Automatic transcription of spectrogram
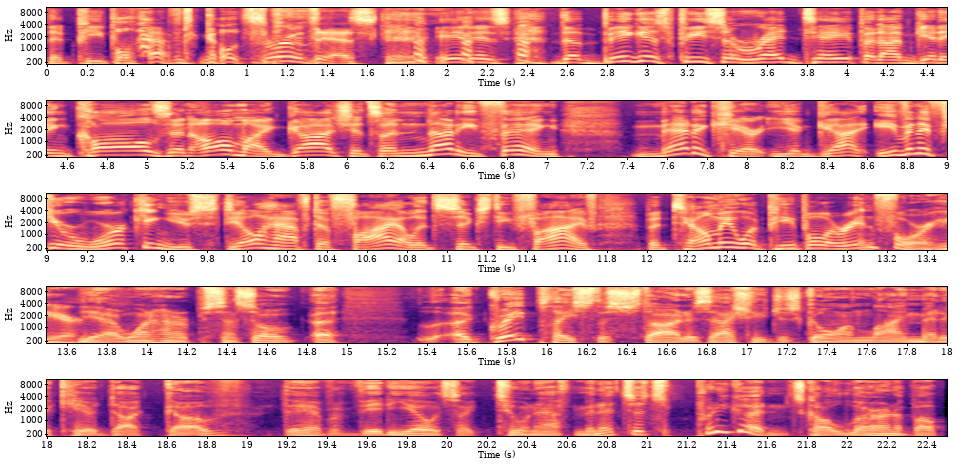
that people have to go through this. it is the biggest piece of red tape, and I'm getting calls, and oh my gosh, it's a nutty thing. Medicare, you got, even if you're working, you still have to file at 65. But tell me what people are in for here. Yeah, 100%. So, uh, a great place to start is actually just go online, Medicare.gov. They have a video, it's like two and a half minutes. It's pretty good. It's called Learn About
